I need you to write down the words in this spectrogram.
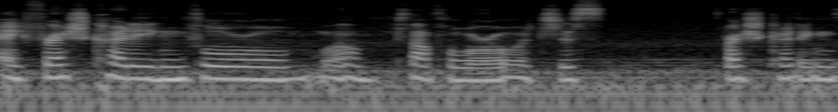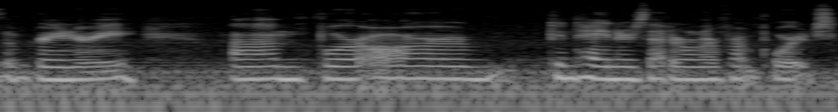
a fresh cutting floral, well, it's not floral, it's just fresh cuttings of greenery um, for our containers that are on our front porch.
